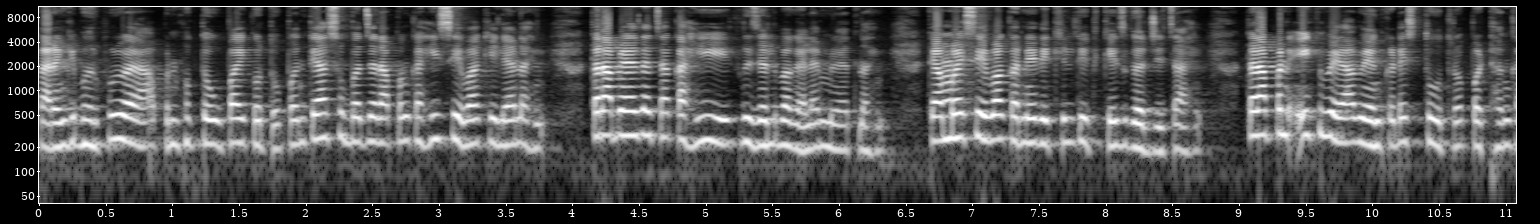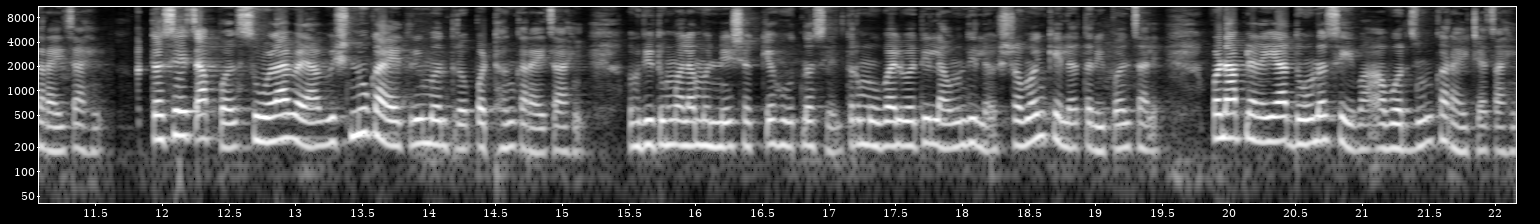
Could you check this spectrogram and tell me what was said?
कारण की भरपूर वेळा आपण फक्त उपाय करतो पण त्यासोबत जर आपण काही सेवा केल्या नाही तर आपल्याला त्याचा काही एक रिझल्ट बघायला मिळत नाही. त्यामुळे सेवा करणे देखील तितकेच गरजेचं आहे. तर आपण एक वेळा व्यंकटेश स्तोत्र पठण करायचं आहे. तसेच आपण सोळा वेळा विष्णू गायत्री मंत्र पठण करायचं आहे. अगदी तुम्हाला म्हणणे शक्य होत नसेल तर मोबाईलवरती लावून दिलं श्रवण केलं तरी पण चालेल. पण आपल्याला या दोन सेवा आवर्जून करायच्याच आहे.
